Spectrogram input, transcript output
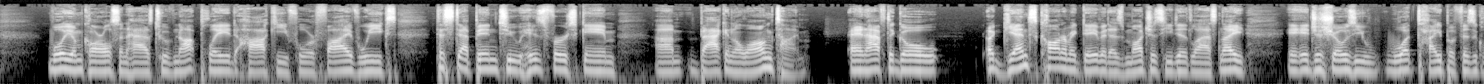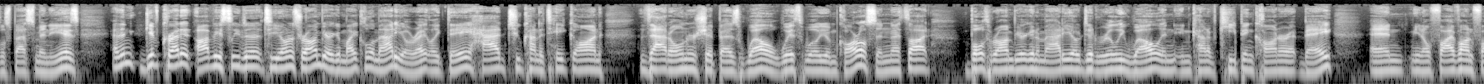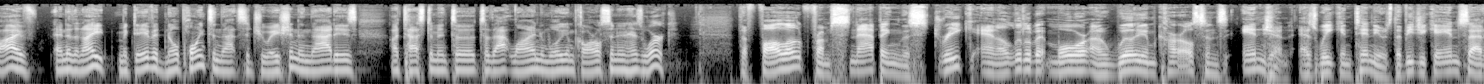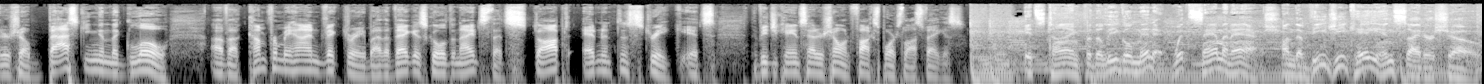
William Karlsson has to have not played hockey for five weeks to step into his first game um, back in a long time and have to go against Connor McDavid as much as he did last night, it, just shows you what type of physical specimen he is. And then give credit, obviously, to, to Jonas Rondbjerg and Michael Amadio, right? Like they had to kind of take on that ownership as well with William Karlsson. And I thought both Rondbjerg and Amadio did really well in, in kind of keeping Connor at bay. And, you know, five on five, end of the night, McDavid, no points in that situation. And that is a testament to, to that line and William Karlsson and his work the fallout from snapping the streak, and a little bit more on William Karlsson's engine as we continue. It's the VGK Insider Show, basking in the glow of a come from behind victory by the Vegas Golden Knights that stopped Edmonton's streak. It's the VGK Insider Show on Fox Sports Las Vegas. It's time for the Legal Minute with Sam and Ash on the VGK Insider Show.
